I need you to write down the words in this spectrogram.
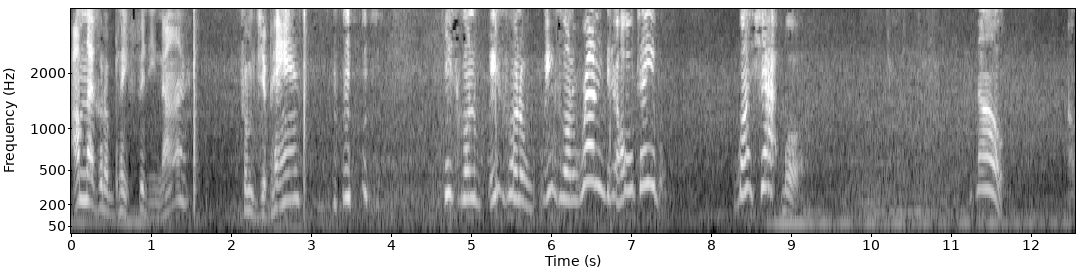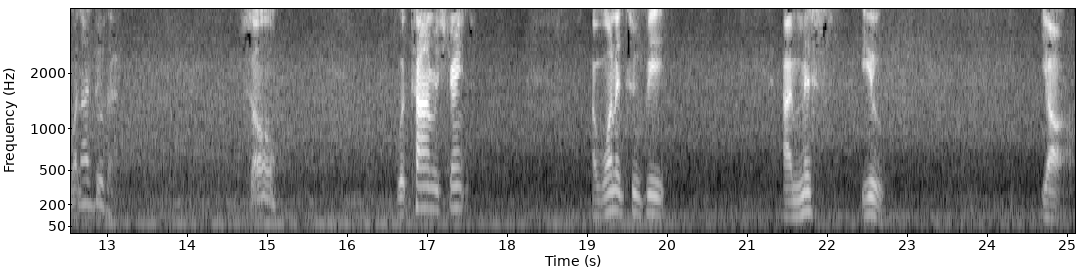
I'm not gonna play 59 from Japan. he's gonna he's gonna he's gonna run the whole table. One shot boy. No, I would not do that. So with time restraints, I wanted to be, I miss you. y'all.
